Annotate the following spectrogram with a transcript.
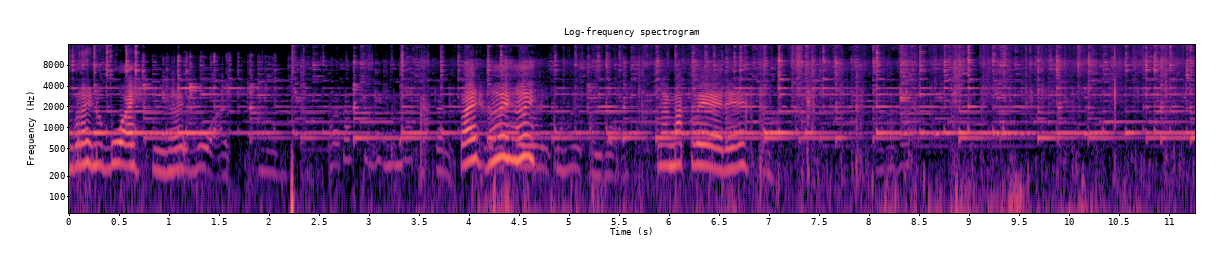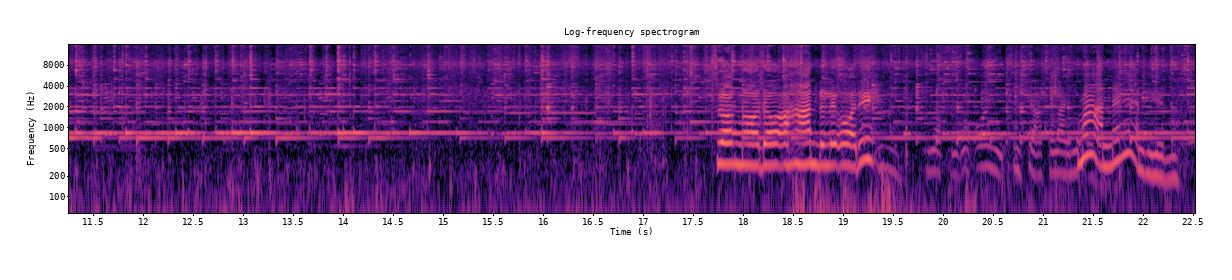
Đây nó bụi. Đấy. Vậy, hơi hơi. Này mặc về đấy. Sương nó đồ ăn hàn được lấy ổ đi. má ăn đấy, ăn gì nữa, à.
